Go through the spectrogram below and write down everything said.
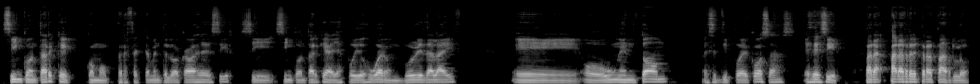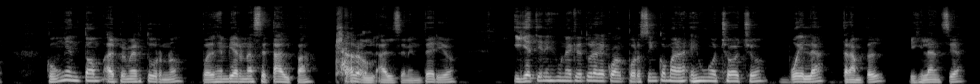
sin contar que, como perfectamente lo acabas de decir, sin contar que hayas podido jugar un Buried Alive eh, o un Entomb, ese tipo de cosas. Es decir, para, para retratarlo, con un Entomb al primer turno puedes enviar una Cetalpa al, cementerio y ya tienes una criatura que por 5 manas es un 8-8, vuela, trample, vigilancia,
